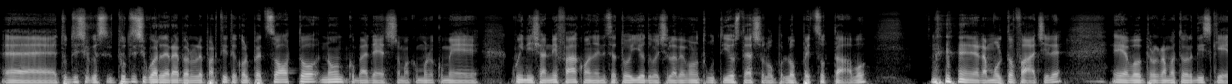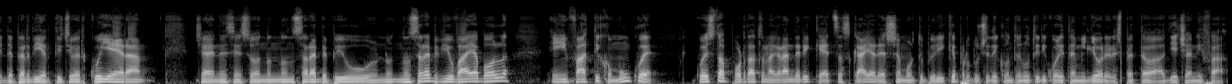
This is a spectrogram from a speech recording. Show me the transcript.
eh, tutti, si, tutti, si, guarderebbero le partite col pezzotto, non come adesso, ma come, come 15 anni fa quando ho iniziato io dove ce l'avevano tutti, io stesso lo, lo pezzottavo. era molto facile e avevo il programmatore di schede per dirti, cioè, per cui era, cioè nel senso non, non, sarebbe più, non, non sarebbe più viable e infatti comunque questo ha portato una grande ricchezza. Sky adesso è molto più ricca e produce dei contenuti di qualità migliore rispetto a dieci anni fa.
